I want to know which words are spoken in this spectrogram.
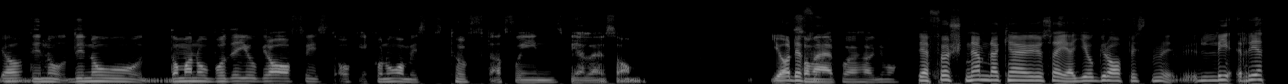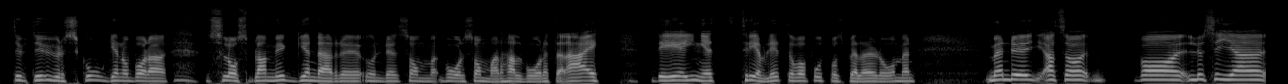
ja. det, är nog, det är nog, de har nog både geografiskt och ekonomiskt tufft att få in spelare som, ja, det som är på hög nivå. Det förstnämnda kan jag ju säga, geografiskt rätt ute i urskogen och bara slåss bland myggen där eh, under som, vår sommarhalvåret. Där. Nej, det är inget trevligt att vara fotbollsspelare då, men, men det, alltså var Lucia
